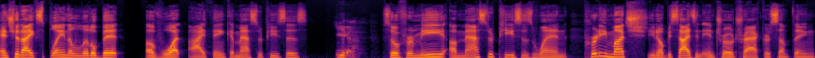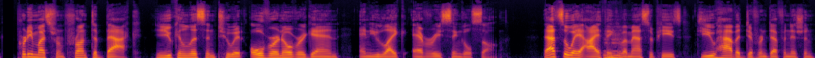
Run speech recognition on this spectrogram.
And should I explain a little bit of what I think a masterpiece is? Yeah. So for me, a masterpiece is when pretty much, you know, besides an intro track or something, pretty much from front to back, you can listen to it over and over again and you like every single song. That's the way I think of a masterpiece. Do you have a different definition?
